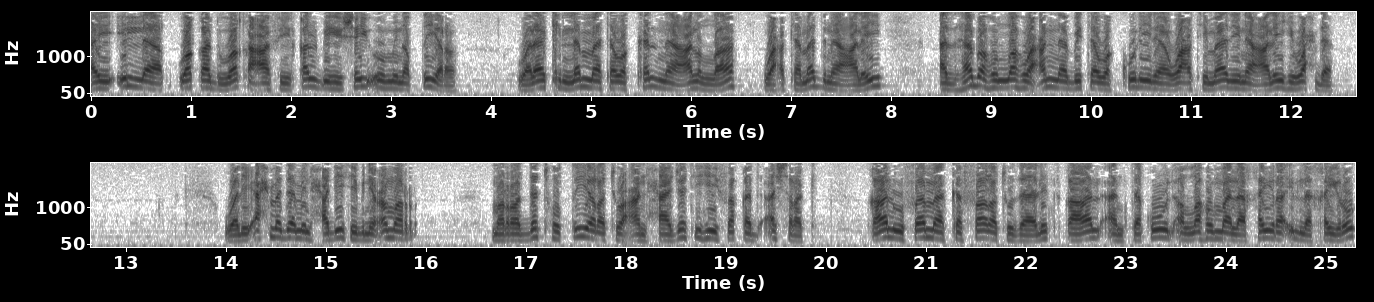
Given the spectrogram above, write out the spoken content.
أي إلا وقد وقع في قلبه شيء من الطيرة. ولكن لما توكلنا على الله واعتمدنا عليه أذهبه الله عنا بتوكلنا واعتمادنا عليه وحده. ولأحمد من حديث ابن عمر من ردته الطيرة عن حاجته فقد أشرك. قالوا فما كفارة ذلك؟ قال أن تقول اللهم لا خير إلا خيرك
